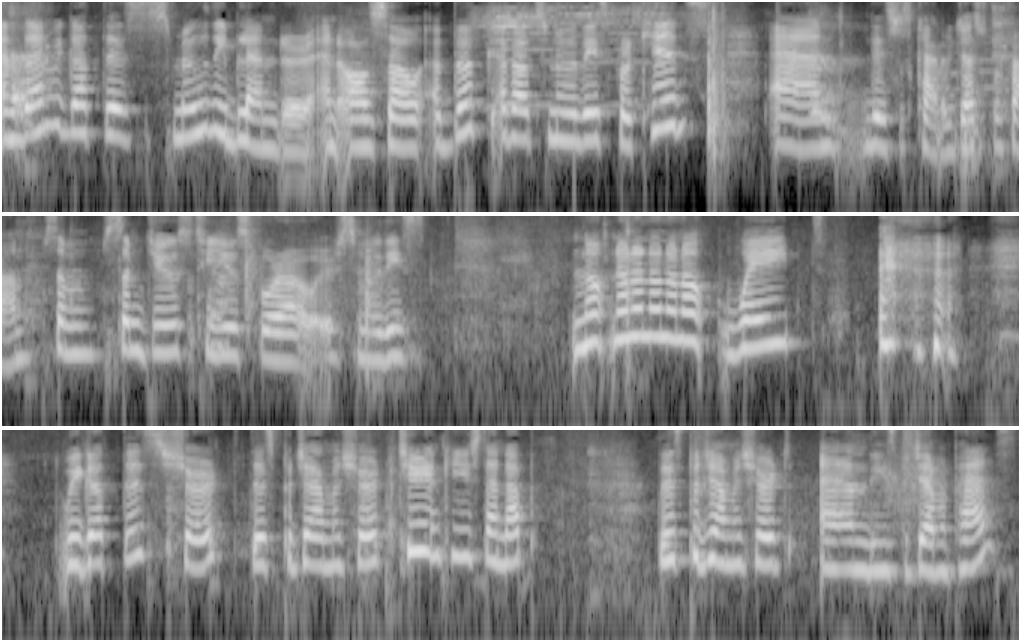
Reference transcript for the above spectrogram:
And then we got this smoothie blender and also a book about smoothies for kids. And this was kind of just for fun. Some some juice to use for our smoothies. No, no, no, no, no, no. Wait. we got this shirt, this pajama shirt. Tyrion, can you stand up? This pajama shirt and these pajama pants.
